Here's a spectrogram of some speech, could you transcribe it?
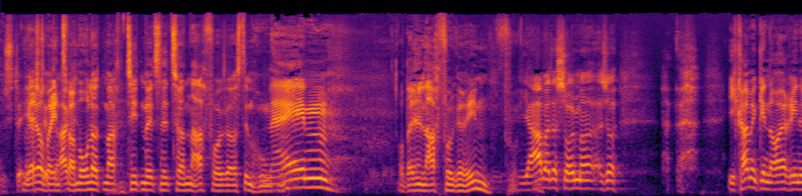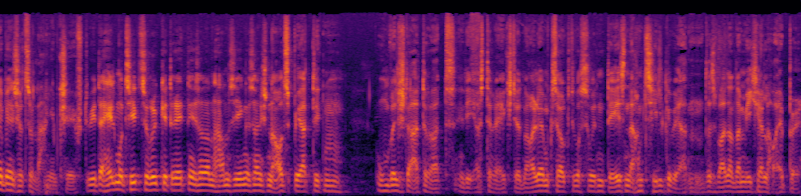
Das ist der naja, aber Tag. in zwei Monaten macht, zieht man jetzt nicht so einen Nachfolger aus dem Hut. Ne? Nein. Oder eine Nachfolgerin. Ja, aber das soll man, also ich kann mich genau erinnern, ich bin schon zu lange im Geschäft. Wie der Helmut Sieb zurückgetreten ist, dann haben sie irgendeinen schnauzbärtigen Umweltstadtrat in die erste Reihe gestellt. Und alle haben gesagt, was soll denn das nach dem Ziel werden? Und das war dann der Michael Häupl.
